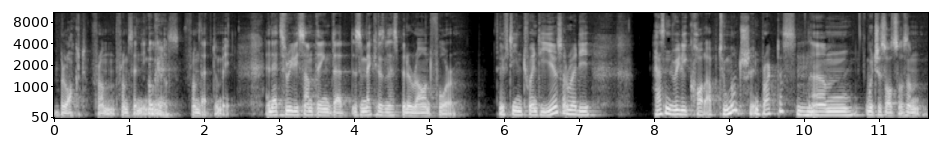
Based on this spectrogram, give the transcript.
blocked from, from sending okay. emails from that domain. And that's really something that is a mechanism that has been around for 15, 20 years already. Hasn't really caught up too much in practice, mm-hmm. um, which is also some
